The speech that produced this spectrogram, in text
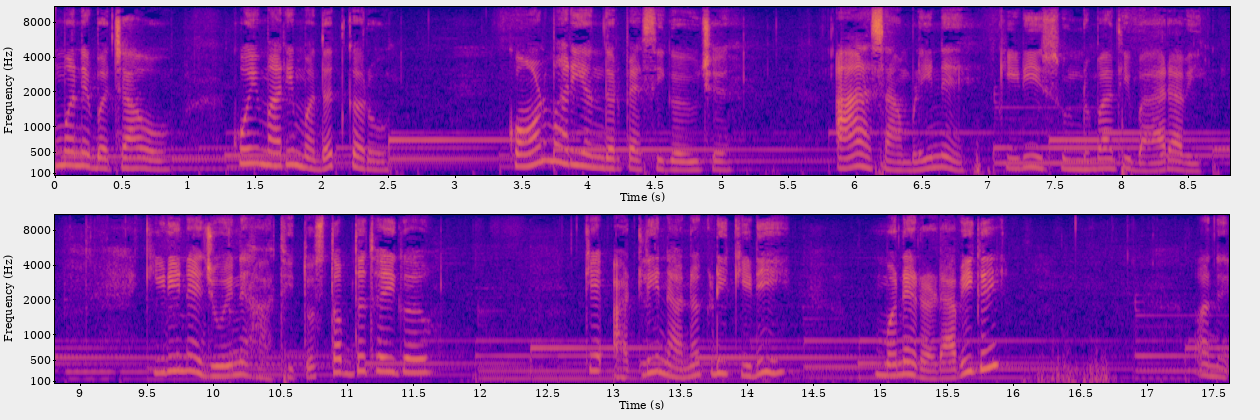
મને બચાવો. કોઈ મારી મદદ કરો. કોણ મારી અંદર પેસી ગયું છે? આ સાંભળીને કીડી સૂંઢમાંથી બહાર આવી. કીડીને જોઈને હાથી તો સ્તબ્ધ થઈ ગયો. કે આટલી નાનકડી કીડી મને રડાવી ગઈ? અને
